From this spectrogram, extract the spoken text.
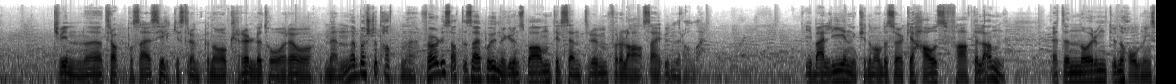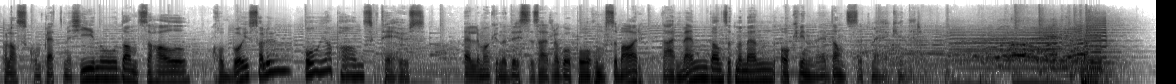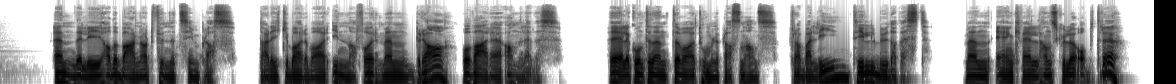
Kvinnene trakk på seg silkestrømpene og krøllet håret, og mennene børstet hattene før de satte seg på undergrunnsbanen til sentrum for å la seg underholde. I Berlin kunne man besøke Haus Vaterland, et enormt underholdningspalass komplett med kino, dansehall, cowboysaloon og japansk tehus. Eller man kunne driste seg til å gå på homsebar, der menn danset med menn og kvinner danset med kvinner. Endelig hadde Bernhard funnet sin plass, der det ikke bare var innafor, men bra å være annerledes. Hele kontinentet var tumleplassen hans, fra Berlin til Budapest. Men en kveld han skulle opptre,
